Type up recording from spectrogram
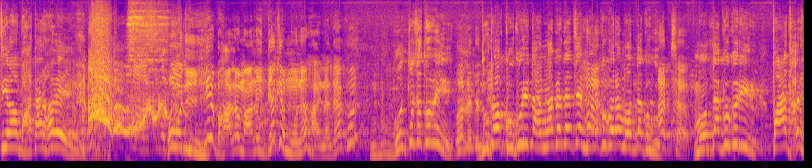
তুই আমার ভাতার হবে। বৌদি কি ভালো মানুষ দেখে মনে হয় না দেখো। বলতেছো তুমি? দুটো কুকুরি দাঙ্গা বেঁধেছে মেয়ে হ্যাঁ। কুকুর আর মদ্দা কুকুর। আচ্ছা। মদ্দা কুকুরির পা ধরে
